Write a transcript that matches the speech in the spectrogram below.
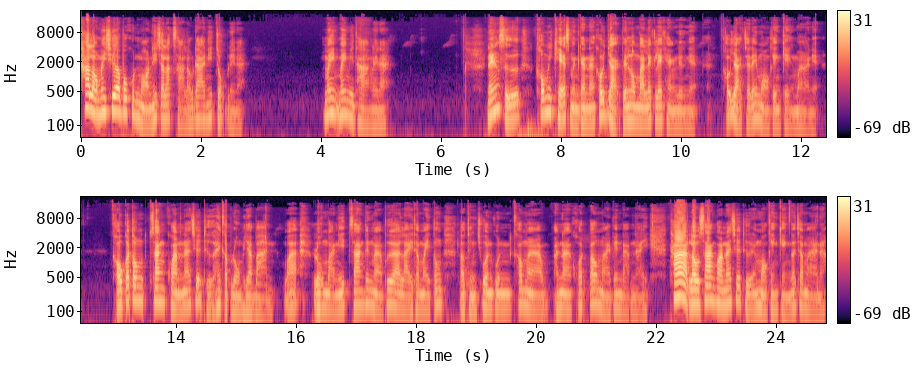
ถ้าเราไม่เชื่อว่าคุณหมอนี่จะรักษาเราได้นี่จบเลยนะ ไม่ไม่มีทางเลยนะในหนังสือเขามีเคสเหมือนกันนะเขาอยากเป็นโรงพยาบาลเล็ก ๆ แห่งหนึ่งเนี่ย เขาอยากจะได้หมอเก่งๆมาเนี่ยเขาก็ต้องสร้างความน่าเชื่อถือให้กับโรงพยาบาล ว่าโรงพยาบาลนี้สร้างขึ้นมาเพื่ออะไรทำไมต้องเราถึงชวนคุณเข้ามาอนาคตเป้าหมายเป็นแบบไหน ถ้าเราสร้างความน่าเชื่อถือหมอเก่งๆก็จะมานะ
